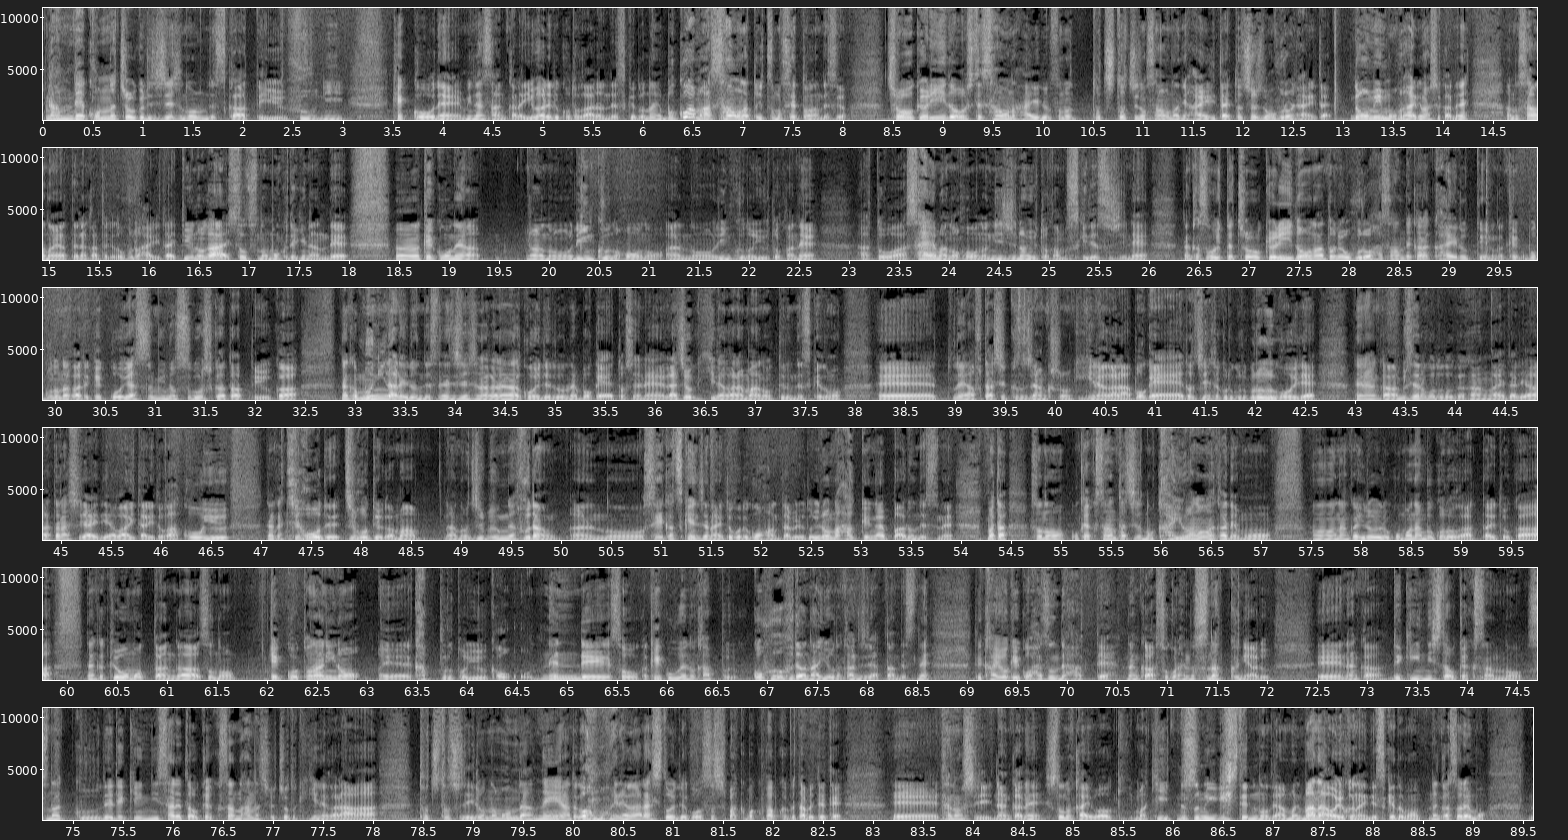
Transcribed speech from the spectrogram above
なんでこんな長距離自転車乗るんですかっていう風に、結構ね、皆さんから言われることがあるんですけどね、僕はまあサウナといつもセットなんですよ。長距離移動してサウナ入る、その土地土地のサウナに入りたい、土地土地のお風呂に入りたい。道民もお風呂入りましたからね、あのサウナやってなかったけど、お風呂入りたいっていうのが一つの目的なんで、うん、結構ね、あの、リンクの方の、あの、リンクの湯とかね、あとは狭山の方の虹の湯とかも好きですしね。なんかそういった長距離移動の後にお風呂を挟んでから帰るっていうのが結構僕の中で結構休みの過ごし方っていうか、なんか無になれるんですね。自転車ながらこいでるとね、ボケーっとしてね、ラジオ聞きながらまあ乗ってるんですけども、えー、っとね、アフターシックスジャンクションを聞きながら、ボケーっと自転車くるくるくるくるこいで、で、なんか店のこととか考えたり、新しいアイディア湧いたりとか、こういう、なんか地方で、地方というかまあ、あの自分が普段、あの、生活圏じゃないところでご飯食べるといろんな発見がやっぱあるんですね。また、その、お客さんたちの会話の中でも、あなんかいろいろ学ぶことがあったりとか、あ、なんか今日思ったんが、その、結構隣の、えー、カップルというか、年齢層が結構上のカップル、ご夫婦ではないような感じでやったんですね。で、会話結構弾んではって、なんかそこら辺のスナックにある、えー、なんか出禁にしたお客さんの、スナックで出禁にされたお客さんの話をちょっと聞きながら、土地土地でいろんな問題あんねんやとか 思いながら一人でこう寿司パクパクパクパク食べてて、えー、楽しい、なんかね、人の会話を、まあ、聞盗み聞きしてるのであんまりマナーは良くないんですけども、なんかそれも、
